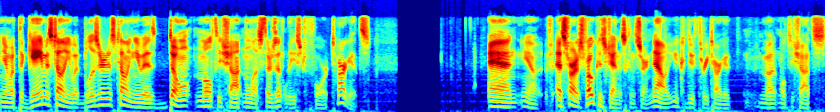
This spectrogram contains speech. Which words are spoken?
you know what the game is telling you, what Blizzard is telling you is don't multi-shot unless there's at least four targets. And you know, as far as focus gen is concerned, now you could do three target multi-shots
